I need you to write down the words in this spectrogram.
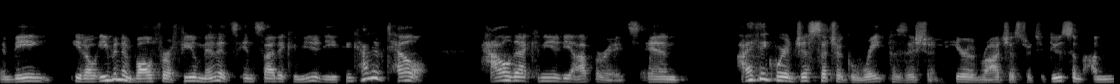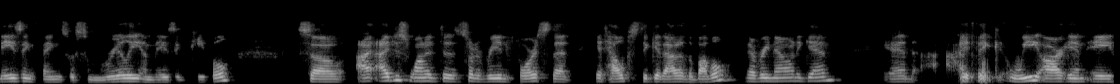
and being, you know, even involved for a few minutes inside a community, you can kind of tell how that community operates. And I think we're in just such a great position here in Rochester to do some amazing things with some really amazing people. So I, I just wanted to sort of reinforce that it helps to get out of the bubble every now and again and I think we are in a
